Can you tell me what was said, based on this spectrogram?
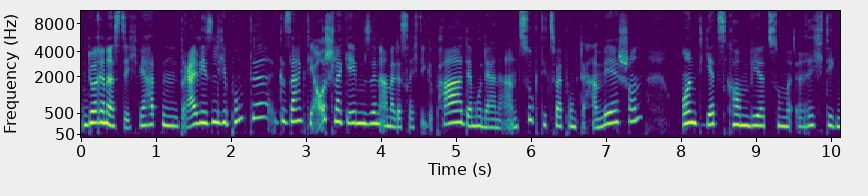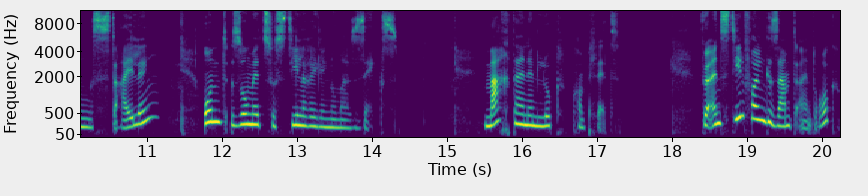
du erinnerst dich, wir hatten drei wesentliche Punkte gesagt, die ausschlaggebend sind. Einmal das richtige Paar, der moderne Anzug, die zwei Punkte haben wir ja schon. Und jetzt kommen wir zum richtigen Styling und somit zur Stilregel Nummer 6. Mach deinen Look komplett. Für einen stilvollen Gesamteindruck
